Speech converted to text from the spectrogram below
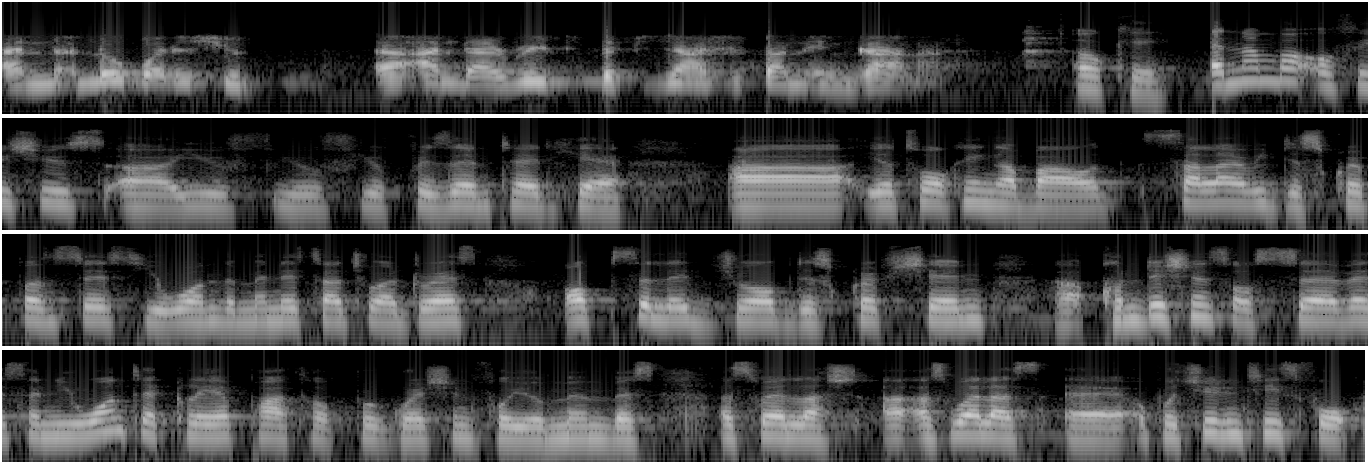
and nobody should uh, underrate the physician assistant in Ghana. Okay, a number of issues uh, you've, you've, you've presented here. Uh, you're talking about salary discrepancies. You want the minister to address obsolete job description, uh, conditions of service, and you want a clear path of progression for your members, as well as uh, as well as uh, opportunities for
